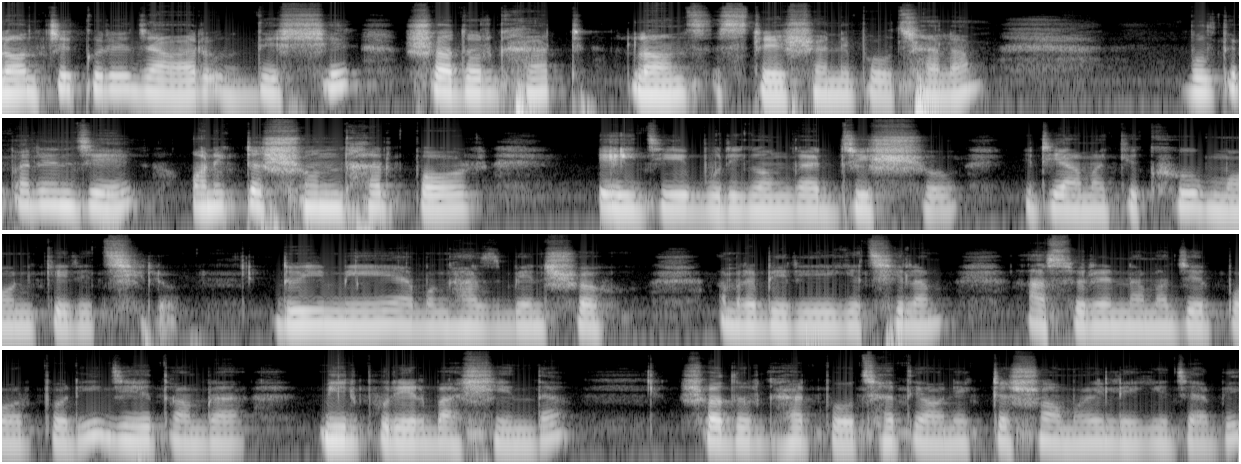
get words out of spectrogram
লঞ্চে করে যাওয়ার উদ্দেশ্যে সদরঘাট লঞ্চ স্টেশনে পৌঁছালাম। বলতে পারেন যে অনেকটা সন্ধ্যার পর এই যে বুড়িগঙ্গার দৃশ্য, এটি আমাকে খুব মন কেড়েছিল। দুই মেয়ে এবং হাজব্যান্ড সহ আমরা বেরিয়ে গেছিলাম। আসরের নামাজের পরপরই, যেহেতু আমরা মিরপুরের বাসিন্দা, সদরঘাট পৌঁছাতে অনেকটা সময় লেগে যাবে।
